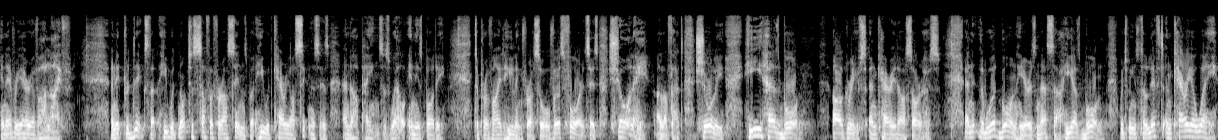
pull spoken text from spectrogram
in every area of our life. And it predicts that he would not just suffer for our sins, but he would carry our sicknesses and our pains as well in his body to provide healing for us all. Verse 4, it says, Surely, I love that, surely he has borne our griefs and carried our sorrows. And the word borne here is nasa. He has borne, which means to lift and carry away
